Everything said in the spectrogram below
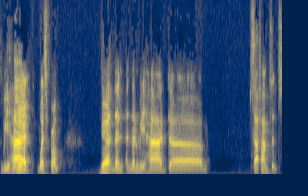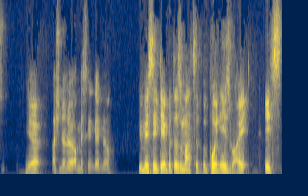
We had yeah. West Brom. Yeah. And then and then we had um, Southampton. Yeah. Actually, no, no. I'm missing a game now. You're missing a game, but doesn't matter. The point is, right? It's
